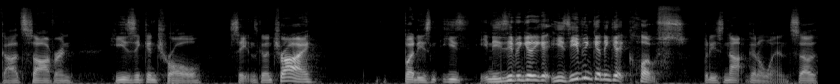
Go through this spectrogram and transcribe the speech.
God's sovereign. He's in control. Satan's going to try, but he's he's he's even going to get he's even going to get close, but he's not going to win. So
